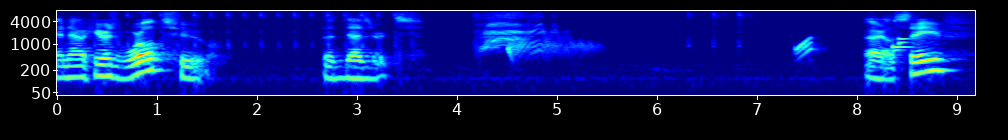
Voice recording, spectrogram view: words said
And now here's World 2. The desert. Alright, I'll save.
